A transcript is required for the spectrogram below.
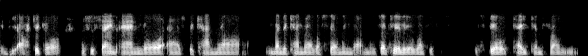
in the article was the same angle as the camera when the camera was filming them. So clearly, it was still taken from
